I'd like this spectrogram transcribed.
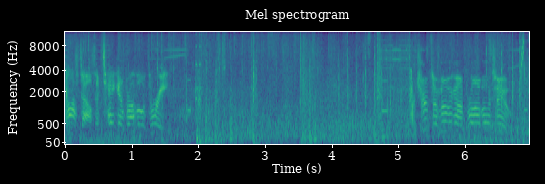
Hostiles have taken Bravo 3. Our troops are moving on Bravo 2.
